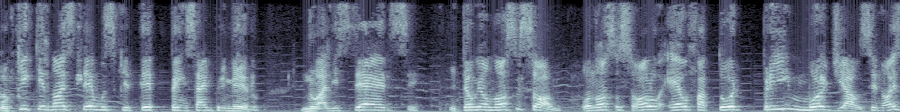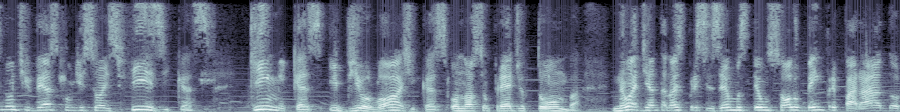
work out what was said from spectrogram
o que, que nós temos que ter pensar em primeiro? No alicerce. Então é o nosso solo. O nosso solo é o fator primordial. Se nós não tivermos condições físicas, químicas e biológicas, o nosso prédio tomba. Não adianta, nós precisamos ter um solo bem preparado,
